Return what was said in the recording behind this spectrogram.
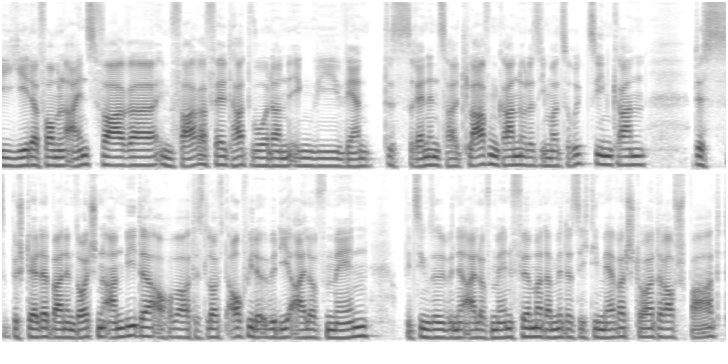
die jeder Formel-1-Fahrer im Fahrerfeld hat, wo er dann irgendwie während des Rennens halt schlafen kann oder sich mal zurückziehen kann. Das bestellt er bei einem deutschen Anbieter, auch, aber das läuft auch wieder über die Isle of Man, beziehungsweise über eine Isle of Man Firma, damit er sich die Mehrwertsteuer darauf spart.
